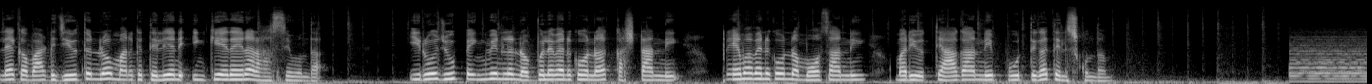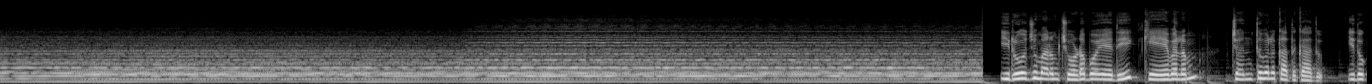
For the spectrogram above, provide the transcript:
లేక వాటి జీవితంలో మనకు తెలియని ఇంకేదైనా రహస్యం ఉందా? ఈరోజు పెంగ్విన్ల నవ్వుల వెనుక ఉన్న కష్టాన్ని ప్రేమ వెనుక ఉన్న మోసాన్ని మరియు త్యాగాన్ని పూర్తిగా తెలుసుకుందాం. ఈరోజు మనం చూడబోయేది కేవలం జంతువుల కథ కాదు. ఇది ఒక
